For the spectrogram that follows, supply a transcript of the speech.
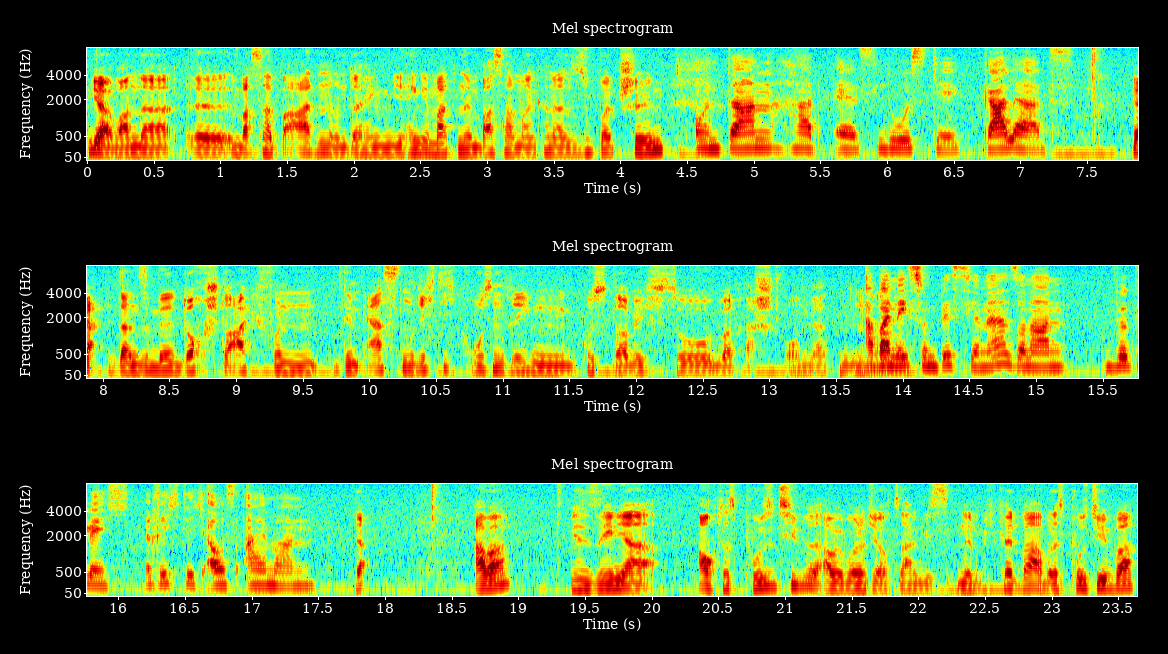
ja, waren da äh, im Wasser baden und da hängen die Hängematten im Wasser, man kann da super chillen. Und dann hat es losgegallert. Ja, dann sind wir doch stark von dem ersten richtig großen Regenguss, glaube ich, so überrascht worden. Wir hatten, Aber also, nicht so ein bisschen, ne? sondern wirklich richtig aus Eimern. Ja. Aber wir sehen ja auch das Positive, aber wir wollen natürlich auch sagen, wie es in der Wirklichkeit war. Aber das Positive war,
